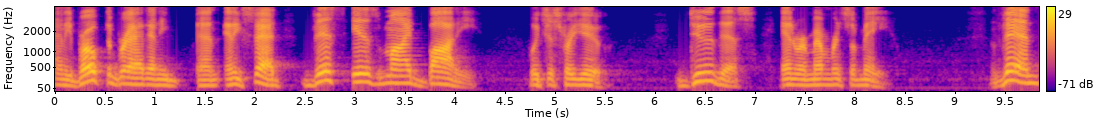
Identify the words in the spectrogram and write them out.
and he broke the bread and he and, and he said, This is my body, which is for you. Do this in remembrance of me. Then,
